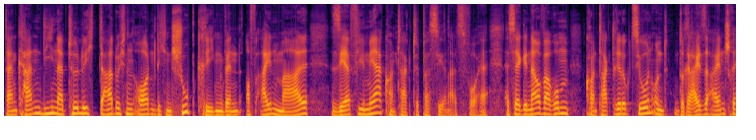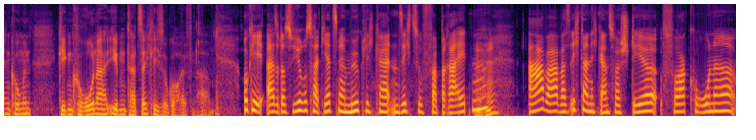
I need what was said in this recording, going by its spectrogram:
dann kann die natürlich dadurch einen ordentlichen Schub kriegen, wenn auf einmal sehr viel mehr Kontakte passieren als vorher. Das ist ja genau, warum Kontaktreduktion und Reiseeinschränkungen gegen Corona eben tatsächlich so geholfen haben. Okay, also das Virus hat jetzt mehr Möglichkeiten, sich zu verbreiten. Mhm. Aber was ich da nicht ganz verstehe, vor Corona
